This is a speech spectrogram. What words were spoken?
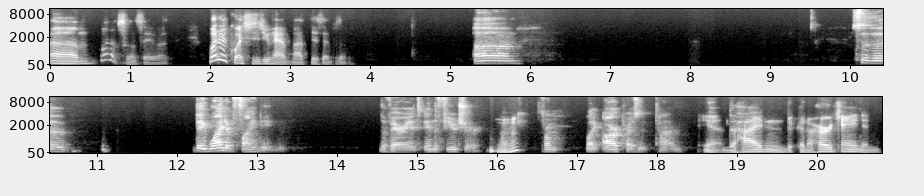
um what else was i gonna say about it what are questions you have about this episode? Um. So the they wind up finding the variant in the future mm-hmm. like, from like our present time. Yeah, the hiding in a hurricane and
